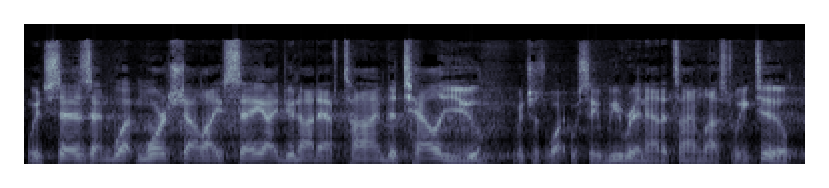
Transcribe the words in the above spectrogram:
which says, And what more shall I say? I do not have time to tell you, which is what we see. We ran out of time last week, too.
